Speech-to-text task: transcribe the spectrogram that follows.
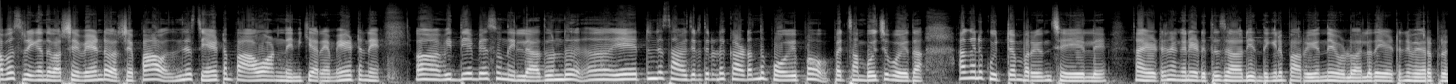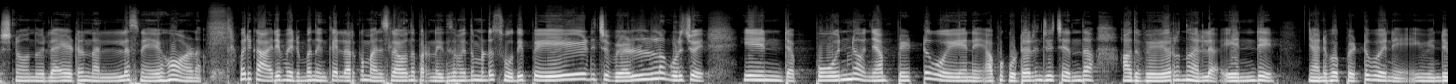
അപ്പോൾ ശ്രീകാന്ത് വർഷേ വേണ്ട വർഷേ പാവം. അതിന്റെ ചേട്ടൻ പാവമാണെന്ന് എനിക്കറിയാം. ഏട്ടനെ വിദ്യാഭ്യാസമൊന്നും ഇല്ല അതുകൊണ്ട് ഏട്ടന്റെ സാഹചര്യത്തിലൂടെ കടന്നു പോയപ്പോൾ സംഭവിച്ചു പോയതാ. അങ്ങനെ കുറ്റം പറയുകയൊന്നും ചെയ്യല്ലേ? ആ ഏട്ടൻ അങ്ങനെ എടുത്ത് ചാടി എന്തെങ്കിലും പറയുന്നേ ഉള്ളൂ. അല്ലാതെ ഏട്ടന് വേറെ പ്രശ്നമൊന്നുമില്ല. ഏട്ടൻ നല്ല സ്നേഹമാണ്. ഒരു കാര്യം വരുമ്പോൾ നിങ്ങൾക്ക് എല്ലാവർക്കും മനസ്സിലാവുമെന്ന് പറഞ്ഞു. ഇത് സമയത്ത് നമ്മുടെ സുതി പേടിച്ച് വെള്ളം കുടിച്ചു പോയി. എന്റെ പൊന്നോ ഞാൻ പെട്ടുപോയേനെ. അപ്പോൾ കൂട്ടുകാരൻ ചോദിച്ചു എന്താ? അത് വേറൊന്നുമല്ല. എന്റെ ഞാനിപ്പോൾ പെട്ടുപോയനെ. എന്റെ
